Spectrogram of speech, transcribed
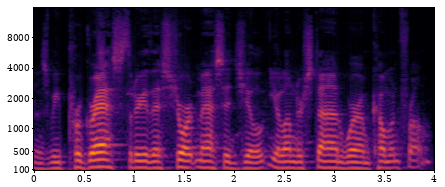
As we progress through this short message, you'll, you'll understand where I'm coming from.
